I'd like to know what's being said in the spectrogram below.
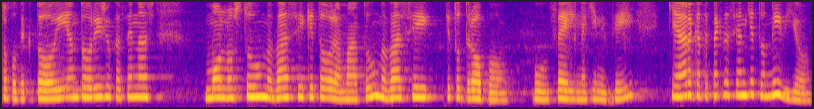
αποδεκτό ή αν το ορίζει ο καθένας μόνος του με βάση και το όραμά του, με βάση και τον τρόπο που θέλει να κινηθεί και άρα κατ' επέκταση αν για τον ίδιο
